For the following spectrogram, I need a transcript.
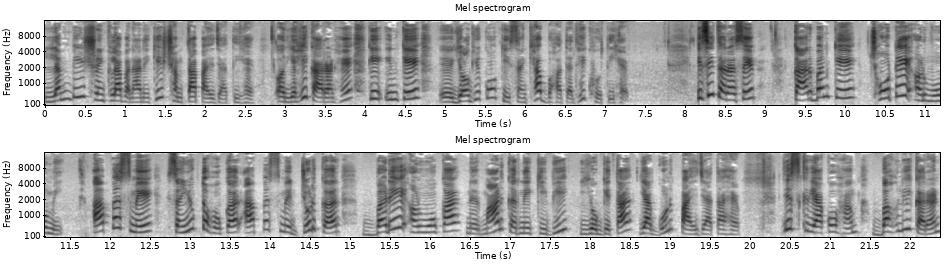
लंबी श्रृंखला बनाने की क्षमता पाई जाती है। और यही कारण है कि इनके यौगिकों की संख्या बहुत अधिक होती है। इसी तरह से कार्बन के छोटे अणुओं में आपस में संयुक्त होकर, आपस में जुड़कर बड़े अणुओं का निर्माण करने की भी योग्यता या गुण पाया जाता है। इस क्रिया को हम बहुलीकरण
